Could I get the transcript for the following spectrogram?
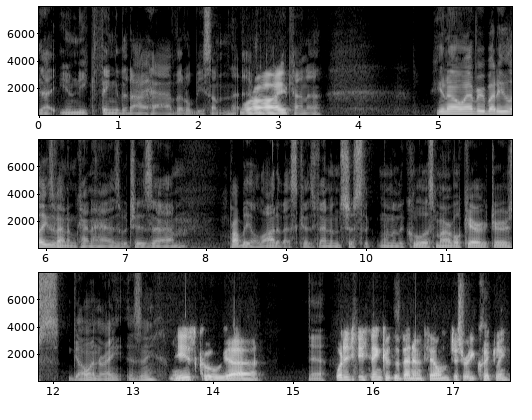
that unique thing that I have. It'll be something that Right. kind of you know everybody who likes Venom kind of has, which is um, probably a lot of us because Venom's just the, one of the coolest Marvel characters going, right? Isn't he? He's cool, yeah. Yeah. What did you think of the Venom film? Just really quickly.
